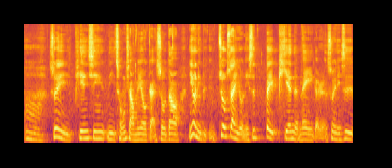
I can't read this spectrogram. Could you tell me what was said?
嗯，所以偏心，你从小没有感受到，因为你就算有，你是被偏的那一个人，所以你是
